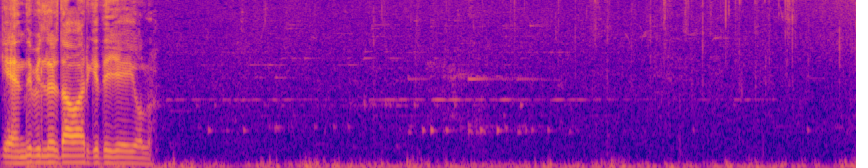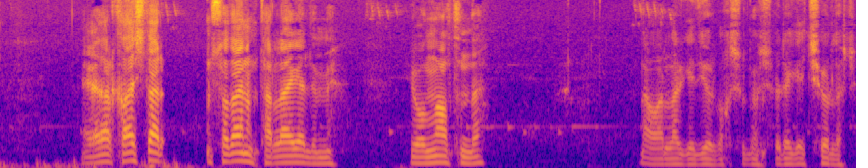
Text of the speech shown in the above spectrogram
Kendi bilir da var gideceği yolu. Evet arkadaşlar Musa dayının tarlaya geldim mi? Yolun altında. Davarlar gidiyor bak şuradan şöyle geçiyorlar.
